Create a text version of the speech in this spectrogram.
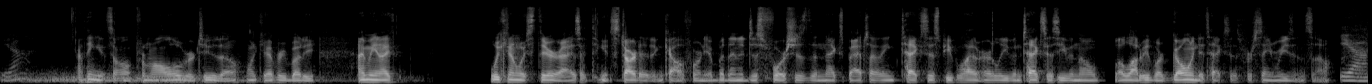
Yeah. I think it's all from all over too, though. Like everybody, I mean, I we can always theorize. I think it started in California, but then it just forces the next batch. I think Texas people have, are leaving Texas, even though a lot of people are going to Texas for same reasons. So, Yeah.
